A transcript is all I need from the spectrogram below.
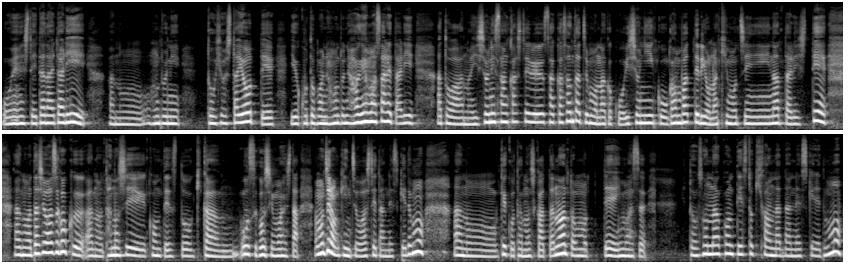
応援していただいたりあの本当に投票したよっていう言葉に本当に励まされたりあとはあの一緒に参加してる作家さんたちもなんかこう一緒にこう頑張ってるような気持ちになったりしてあの私はすごくあの楽しいコンテスト期間を過ごしましたもちろん緊張はしてたんですけどもあの結構楽しかったなと思っています。と、そんなコンテスト期間だったんですけれども、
